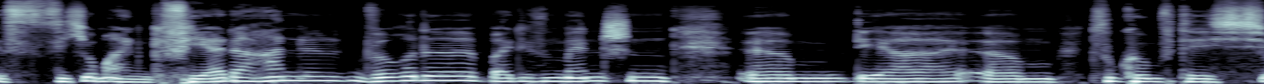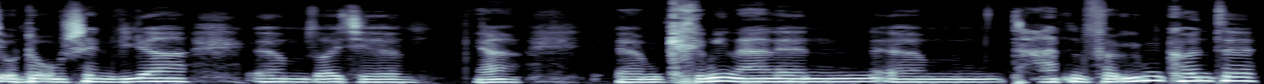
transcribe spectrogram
es sich um einen Gefährder handeln würde bei diesem Menschen, ähm, der ähm, zukünftig unter Umständen wieder ähm, solche ja, ähm, kriminellen ähm, Taten verüben könnte.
